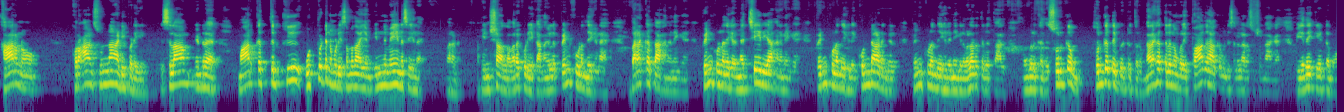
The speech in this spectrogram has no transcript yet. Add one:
காரணம் குரான் சுன்னா அடிப்படையில் இஸ்லாம் என்ற மார்க்கத்திற்கு உட்பட்ட நம்முடைய சமுதாயம் இன்னுமே என்ன செய்யலை? வரணும் அப்போ இன்ஷா வரக்கூடிய காலங்களில் பெண் குழந்தைகளை பறக்கத்தாக நினைங்க. பெண் குழந்தைகளை நச்சேரியாக நினைங்க. பெண் குழந்தைகளை கொண்டாடுங்கள். பெண் குழந்தைகளை நீங்கள் வளர்த்தெடுத்தால் உங்களுக்கு அது சொர்க்கம் சொர்க்கத்தை பெற்றுத்தரும். நரகத்திலிருந்து உங்களை பாதுகாக்கும் என்று செல்லல் அரசு சொன்னாங்க. எதை கேட்டமோ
